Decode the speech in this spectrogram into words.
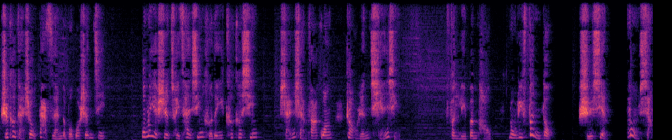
时刻感受大自然的勃勃生机。我们也是璀璨星河的一颗颗星，闪闪发光，照人前行。奋力奔跑，努力奋斗，实现梦想。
